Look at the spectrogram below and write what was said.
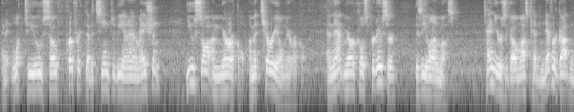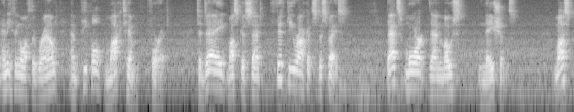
and it looked to you so perfect that it seemed to be an animation, you saw a miracle, a material miracle. And that miracle's producer is Elon Musk. Ten years ago, Musk had never gotten anything off the ground, and people mocked him for it. Today, Musk has sent 50 rockets to space. That's more than most nations. Musk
